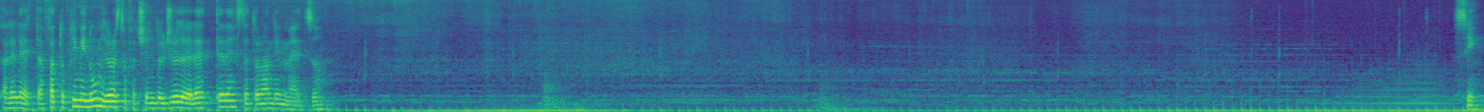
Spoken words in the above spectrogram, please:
alle lettere. Ha fatto prima i numeri, ora sta facendo il giro delle lettere, sta tornando in mezzo. Sì.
